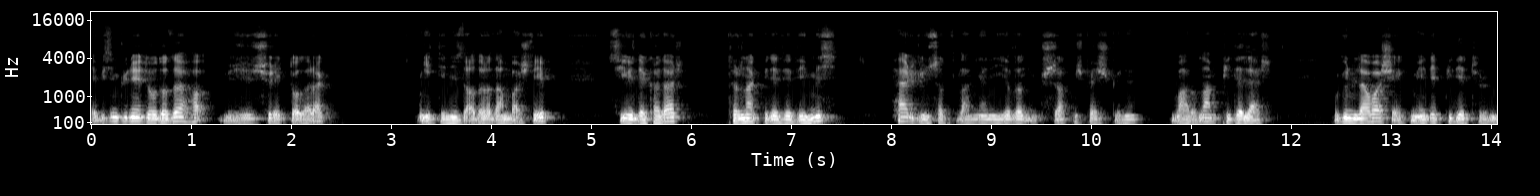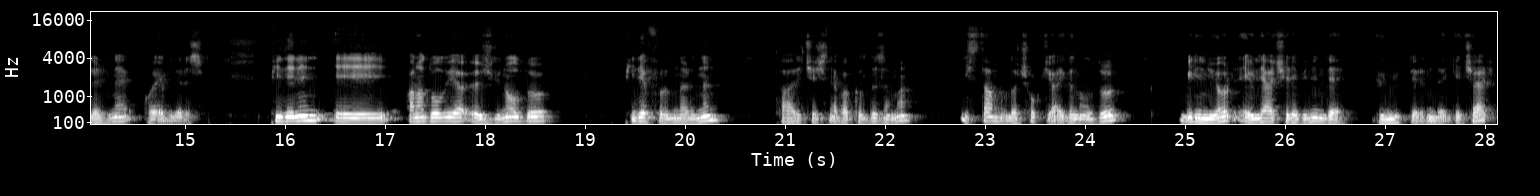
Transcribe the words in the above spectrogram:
E bizim Güneydoğu'da da sürekli olarak gittiğinizde Adana'dan başlayıp Siirt'e kadar tırnak pide dediğimiz her gün satılan yani yılın 365 günü var olan pideler. Bugün lavaş ekmeği de pide türlerine koyabiliriz. Pidenin e, Anadolu'ya özgün olduğu pide fırınlarının tarihçesine bakıldığı zaman İstanbul'da çok yaygın olduğu biliniyor. Evliya Çelebi'nin de günlüklerinde geçer.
